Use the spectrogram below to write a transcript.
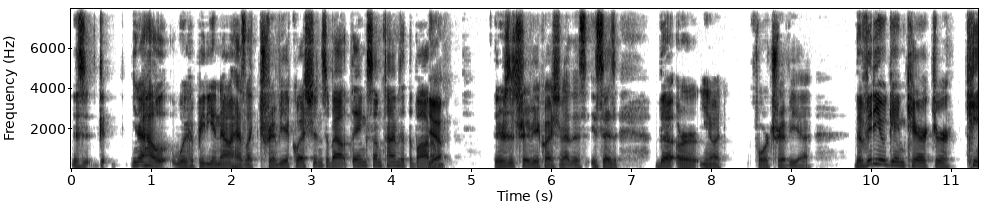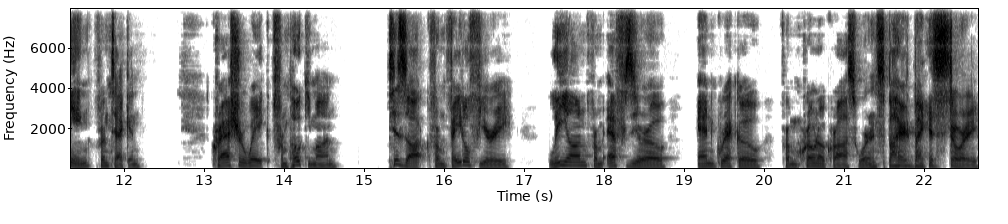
this is you know how Wikipedia now has like trivia questions about things sometimes at the bottom. Yeah. There's a trivia question about this. It says the or you know for trivia, the video game character King from Tekken, Crasher Wake from Pokemon, Tizoc from Fatal Fury, Leon from F Zero, and Greco from Chrono Cross were inspired by his story,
